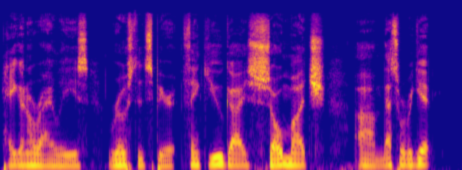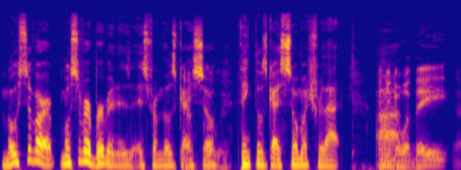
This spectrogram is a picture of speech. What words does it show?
Hagen O'Reilly's Roasted Spirit. Thank you guys so much. Um, that's where we get most of our most of our bourbon is, is from those guys. Absolutely. So thank those guys so much for that. And you Uh, know what? They uh,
